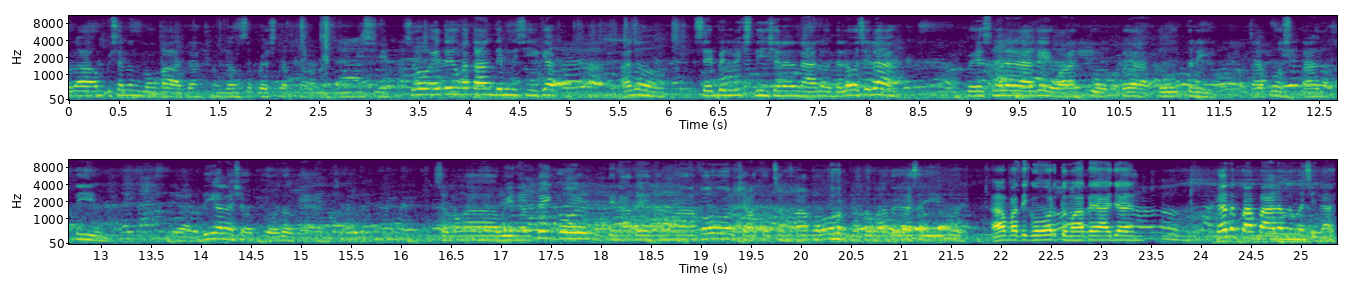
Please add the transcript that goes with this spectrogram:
Mula umpisa nun Mongkada hanggang sa first lap ng BBC. So ito yung katandem ni Sigat. Ano, 7 weeks din siya nanalo. Dalawa sila. Pwes nila lagi, 1, 2, kaya 2, 3. Tapos tag team. Yan, hindi nga lang siya off-roader, kaya hindi siya. Sa mga winner take all, tinataya ng mga co-or, shoutout sa mga co-or na tumataya sa ibon. Ah, pati Coor, tumataya dyan. Oo. Pero nagpapaalam naman sila.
